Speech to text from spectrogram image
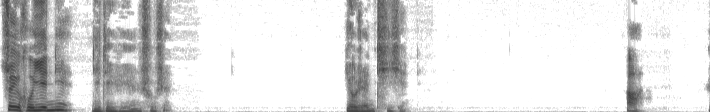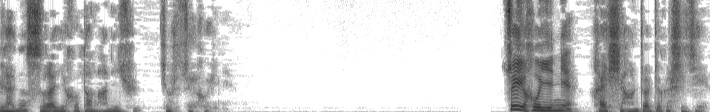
最后一念，你的缘殊胜，有人提醒你啊，人死了以后到哪里去？就是最后一念。最后一念还想着这个世界，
